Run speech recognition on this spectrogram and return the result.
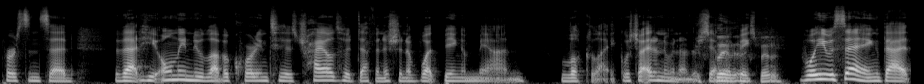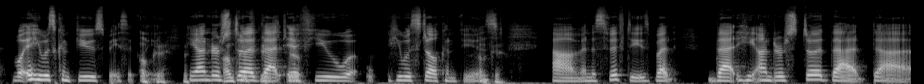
person said that he only knew love according to his childhood definition of what being a man looked like, which I didn't even understand. Explain being- Explain it. well, he was saying that. Well, he was confused basically. Okay. He understood that too. if you, he was still confused Okay. um, in his fifties, but that he understood that uh,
